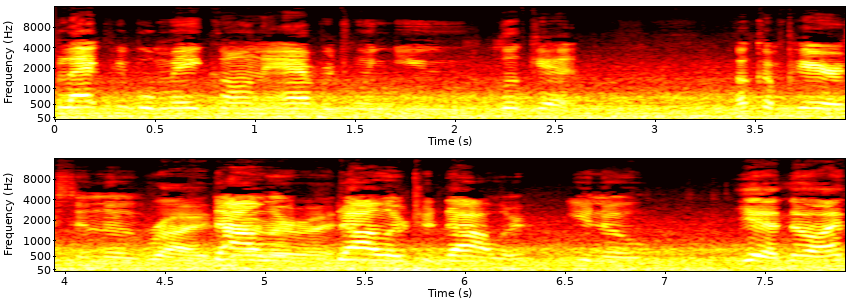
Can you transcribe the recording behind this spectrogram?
black people make on average when you look at a comparison of right, dollar right, right, dollar to dollar you know yeah no I,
